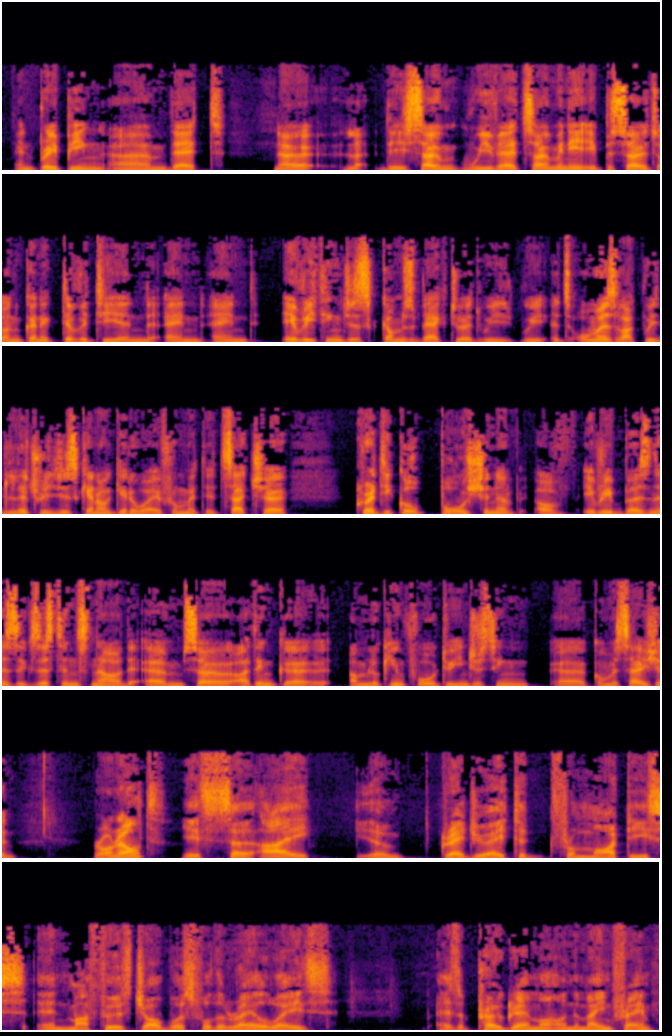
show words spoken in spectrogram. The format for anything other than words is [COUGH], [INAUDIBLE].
and prepping um, that no, there's so we've had so many episodes on connectivity and and and everything just comes back to it. We we it's almost like we literally just cannot get away from it. It's such a critical portion of, of every business existence now. Um, so I think uh, I'm looking forward to interesting uh, conversation. Ronald? Yes, so I um, graduated from Maties, and my first job was for the railways as a programmer on the mainframe,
